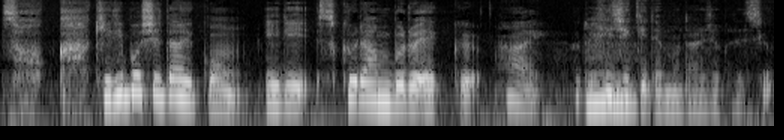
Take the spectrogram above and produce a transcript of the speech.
そうか、切り干し大根入りスクランブルエッグ。はい。あと、ひじきでも大丈夫ですよ。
